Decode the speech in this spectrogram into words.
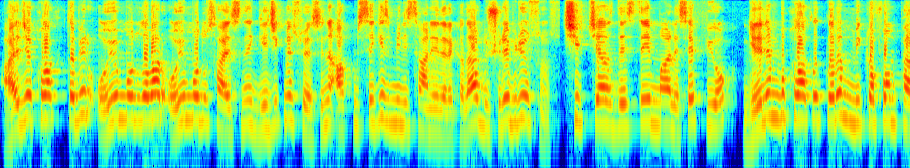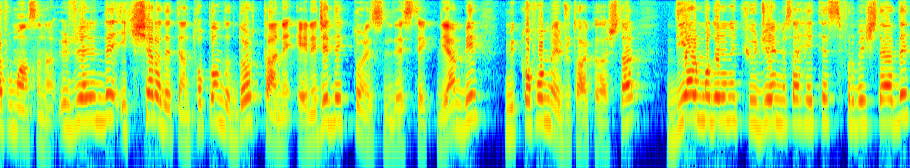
Ayrıca kulaklıkta bir oyun modu da var. Oyun modu sayesinde gecikme süresini 68 milisaniyelere kadar düşürebiliyorsunuz. Çift cihaz desteği maalesef yok. Gelelim bu kulaklıkların mikrofon performansına. Üzerinde ikişer adetten toplamda 4 tane ENC teknolojisini destekleyen bir mikrofon mevcut arkadaşlar. Diğer modelinin QC mesela HT05'lerde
